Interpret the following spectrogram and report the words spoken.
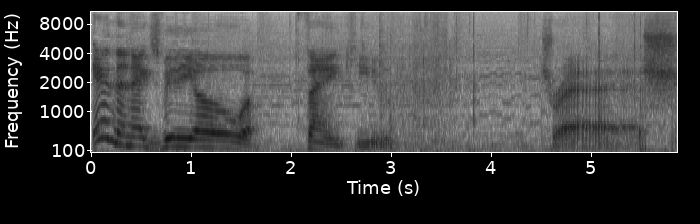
in the next video. Thank you trash.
